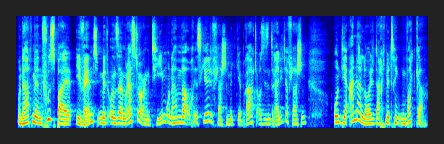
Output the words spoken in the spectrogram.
Und da hatten wir ein Fußball-Event mit unserem Restaurant-Team und da haben wir auch Iskilde-Flaschen mitgebracht aus diesen 3-Liter-Flaschen. Und die anderen Leute dachten, wir trinken Wodka.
